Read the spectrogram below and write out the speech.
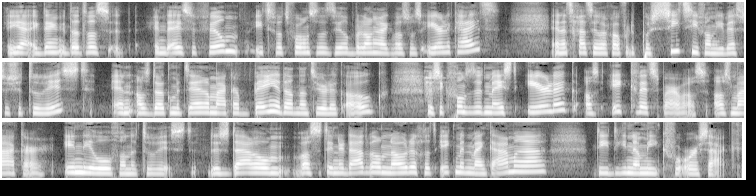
ja ik denk dat was in deze film iets wat voor ons altijd heel belangrijk was, was eerlijkheid. En het gaat heel erg over de positie van die westerse toerist. En als documentairemaker ben je dat natuurlijk ook. Dus ik vond het het meest eerlijk als ik kwetsbaar was als maker in die rol van de toerist. Dus daarom was het inderdaad wel nodig dat ik met mijn camera die dynamiek veroorzaak.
